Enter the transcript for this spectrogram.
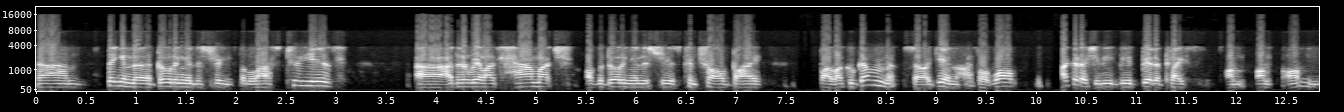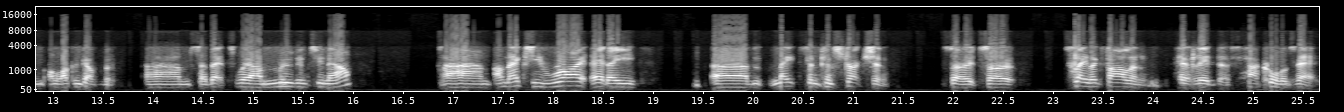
Um, being in the building industry for the last two years, uh, I didn't realise how much of the building industry is controlled by by local government. So again, I thought, well, I could actually be a better place on on on, on local government. Um, so that's where I'm moving to now. Um, I'm actually right at a um, mates in construction. So so Slay McFarlane has led this. How cool is that?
